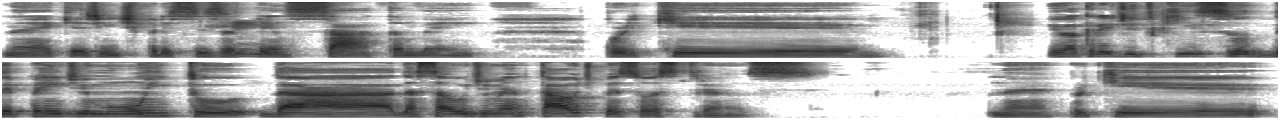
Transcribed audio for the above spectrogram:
né? Que a gente precisa Sim. pensar também. Porque eu acredito que isso depende muito da, da saúde mental de pessoas trans né? Porque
